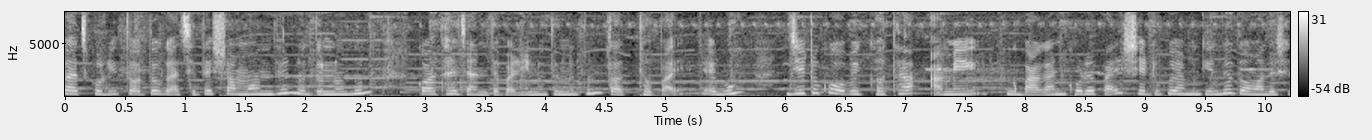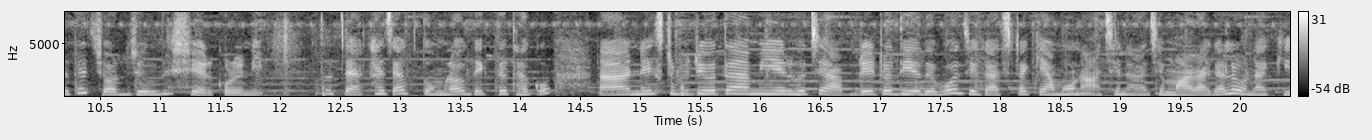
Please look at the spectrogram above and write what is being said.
কাজ করি, তত গাছেদের সম্বন্ধে নতুন নতুন কথা জানতে পারি, নতুন নতুন তথ্য পাই এবং যেটুকু অভিজ্ঞতা আমি বাগান করে পাই সেটুকু আমি কিন্তু তোমাদের সাথে চট জলদি শেয়ার করে নিই। তো দেখা যাক, তোমরাও দেখতে থাকো। নেক্সট ভিডিওতে আমি এর হচ্ছে আপডেটও দিয়ে দেবো যে গাছটা কেমন আছে, না আছে, মারা গেল, নাকি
